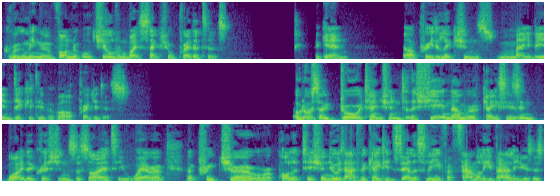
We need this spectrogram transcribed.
grooming of vulnerable children by sexual predators? Again, our predilections may be indicative of our prejudice. I would also draw attention to the sheer number of cases in wider Christian society where a, a, preacher or a politician who has advocated zealously for family values has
